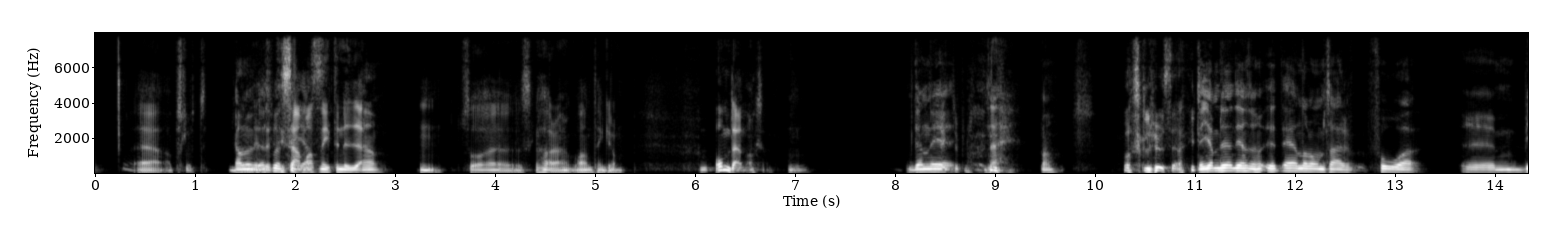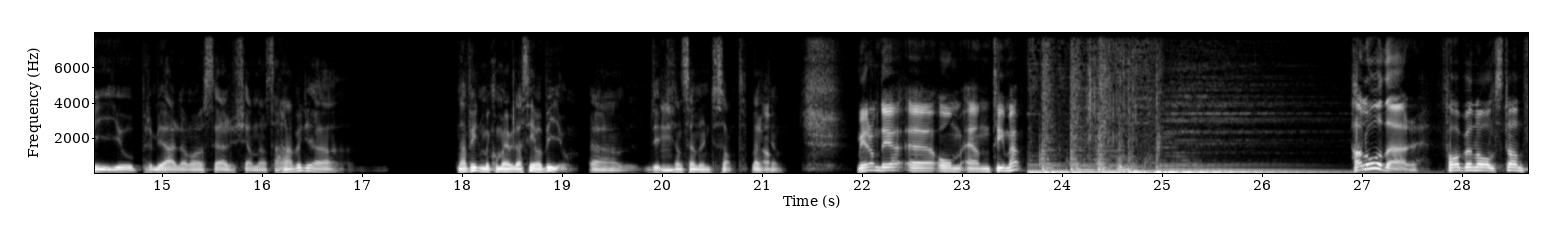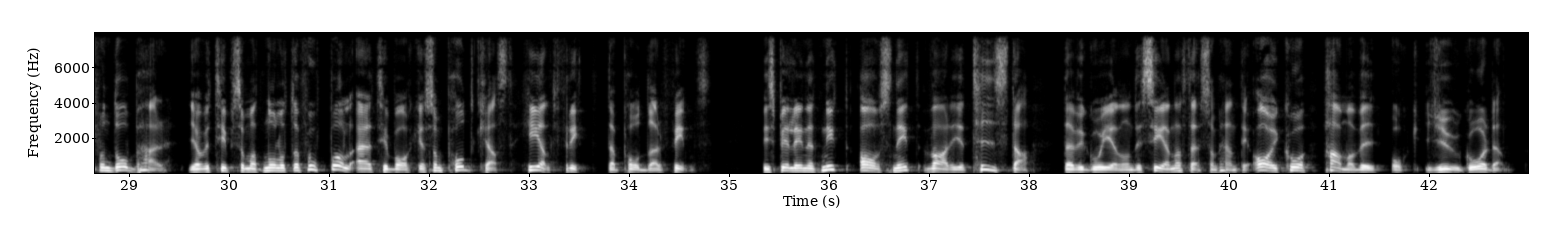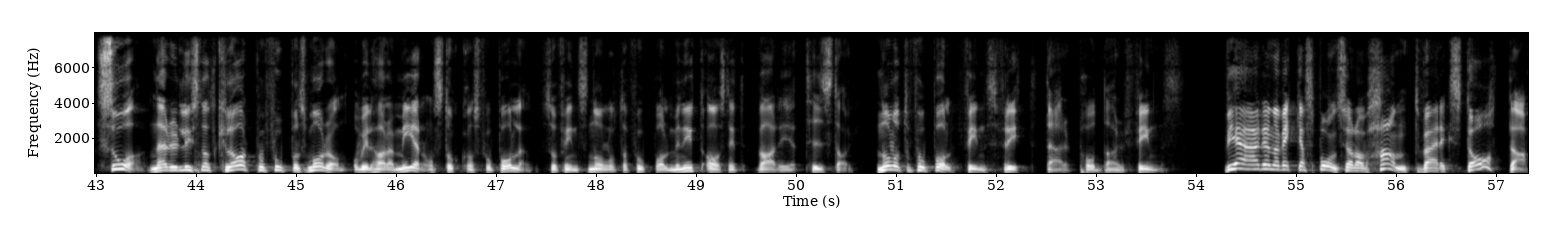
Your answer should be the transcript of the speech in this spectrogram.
absolut. Ja, men Tillsammans 99. Ja. Mm. Så jag ska höra vad han tänker om, om den också. Mm. Den är... Nej. Ja. Vad skulle du säga? Ja, men det är en av de så här få eh, biopremiärerna man så här känner att så här vill jag den här filmen kommer jag vilja se på bio. Uh, det mm. känns ändå intressant, verkligen. Ja. Mer om det eh, om en timme. Hallå där! Fabian Ahlstrand från Dobb här. Jag vill tipsa om att 08 Fotboll är tillbaka som podcast helt fritt där poddar finns. Vi spelar in ett nytt avsnitt varje tisdag där vi går igenom det senaste som hänt i AIK, Hammarby och Djurgården. Så, när du lyssnat klart på Fotbollsmorgon och vill höra mer om Stockholmsfotbollen så finns 08 Fotboll med nytt avsnitt varje tisdag. 08 Fotboll finns fritt där poddar finns. Vi är denna vecka sponsrade av Hantverksdata.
